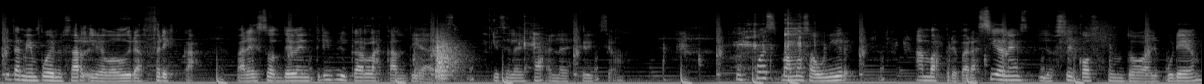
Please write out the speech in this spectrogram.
que también pueden usar levadura fresca. Para eso deben triplicar las cantidades, que se la dejo en la descripción. Después vamos a unir ambas preparaciones, los secos junto al puré,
